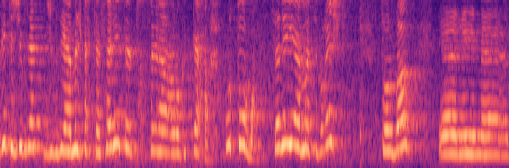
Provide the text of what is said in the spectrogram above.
كي تجبديها تجبديها من تحت ثاني تغسلي لها عروق تاعها والتربة. ثاني ما تبغيش تربه يعني ما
